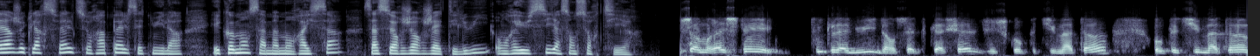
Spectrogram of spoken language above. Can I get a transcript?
Serge Klarsfeld se rappelle cette nuit-là et comment sa maman Raissa, sa sœur Georgette et lui ont réussi à s'en sortir. Nous sommes restés toute la nuit dans cette cachette jusqu'au petit matin. Au petit matin,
